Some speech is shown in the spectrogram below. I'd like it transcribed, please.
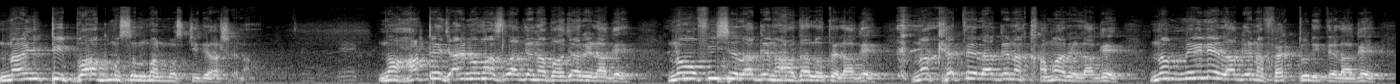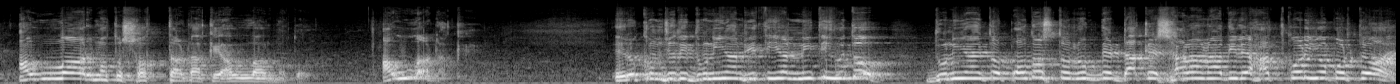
নাইনটি বাঘ মুসলমান মসজিদে আসে না। না হাটে যায় নমাজ লাগে, না বাজারে লাগে। না অফিসে লাগে, না আদালতে লাগে, না খেতে লাগে, না খামারে লাগে, না মেলে লাগে, না ফ্যাক্টরিতে লাগে, আল্লাহর মতো সত্তা ডাকে, আল্লাহর মতো। আল্লাহ ডাকে। এরকম যদি দুনিয়ার রীতি আর নীতি হতো দুনিয়ায় তো পদস্থ লোকদের ডাকে সাড়া না দিলে হাত করিও পড়তে হয়,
